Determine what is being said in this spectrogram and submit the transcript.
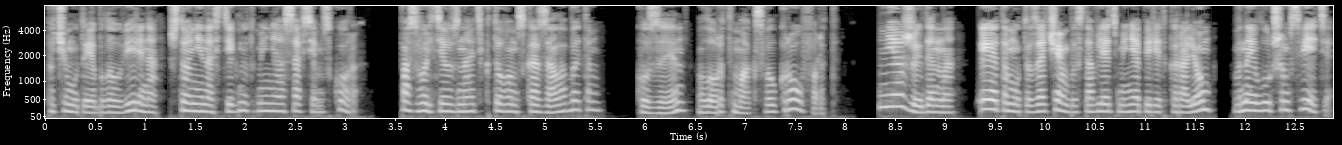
Почему-то я была уверена, что они настигнут меня совсем скоро. Позвольте узнать, кто вам сказал об этом? Кузен, лорд Максвелл Кроуфорд. Неожиданно. Этому-то зачем выставлять меня перед королем в наилучшем свете?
